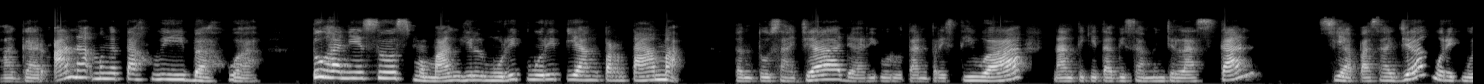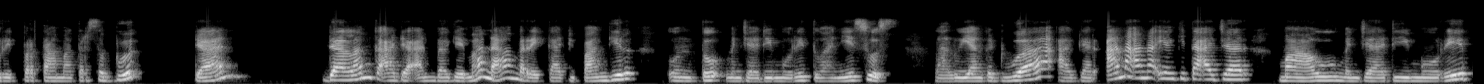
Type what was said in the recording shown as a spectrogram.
agar anak mengetahui bahwa Tuhan Yesus memanggil murid-murid yang pertama Tentu saja dari urutan peristiwa nanti kita bisa menjelaskan siapa saja murid-murid pertama tersebut dan dalam keadaan bagaimana mereka dipanggil untuk menjadi murid Tuhan Yesus. Lalu yang kedua, agar anak-anak yang kita ajar mau menjadi murid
